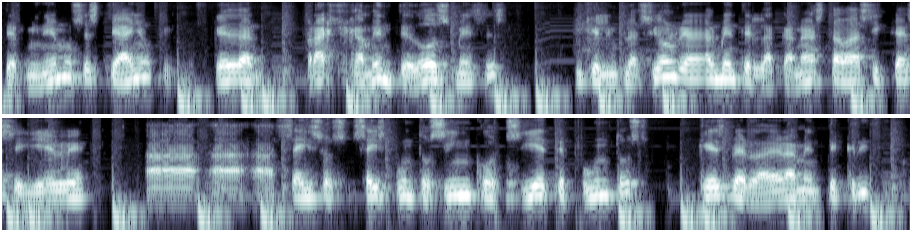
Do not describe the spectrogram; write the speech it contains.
Terminemos este año, que nos quedan prácticamente dos meses, y que la inflación realmente en la canasta básica se lleve a, a, 6.5, 7 puntos, que es verdaderamente crítico.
